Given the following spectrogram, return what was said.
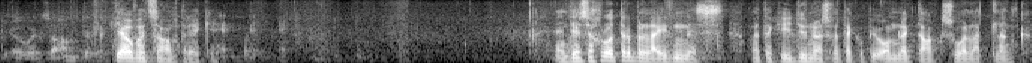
die ou wat saamtrek. Die ou wat saamtrek nie. En dis 'n groter belydenis wat ek hier doen as wat ek op die oomblik dalk so laat klink.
